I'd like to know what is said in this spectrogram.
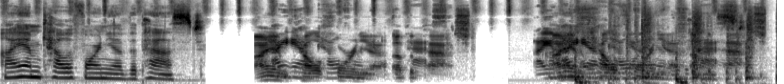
I am California of the past. I am, I am California, California of the past. I am, I am California, California of the of the past.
